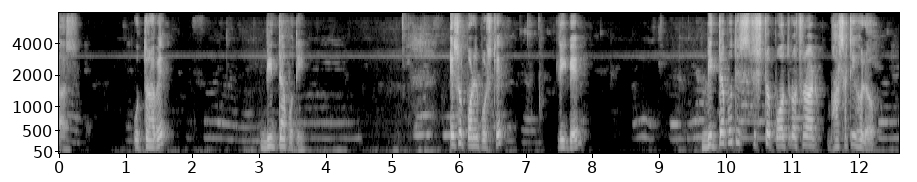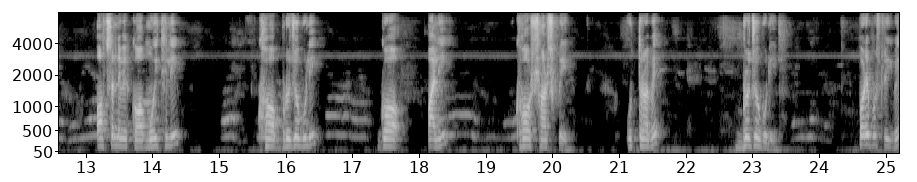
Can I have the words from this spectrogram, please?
দাস উত্তর হবে বিদ্যাপতি। এসব পরের প্রশ্নে লিখবে, বিদ্যাপতির সৃষ্ট পদ রচনার ভাষাটি হল অপশান নেবে ক, মৈথিলি, খ, ব্রজবুলি, গ, পালি, ঘ সংস্কৃত উত্তর হবে ব্রজবুলি। পরে প্রশ্ন লিখবে,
